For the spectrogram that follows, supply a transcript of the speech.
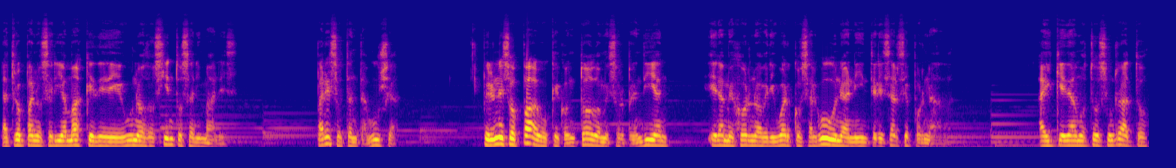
La tropa no sería más que de unos 200 animales. Para eso tanta bulla. Pero en esos pagos que con todo me sorprendían, era mejor no averiguar cosa alguna ni interesarse por nada. Ahí quedamos todos un rato,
